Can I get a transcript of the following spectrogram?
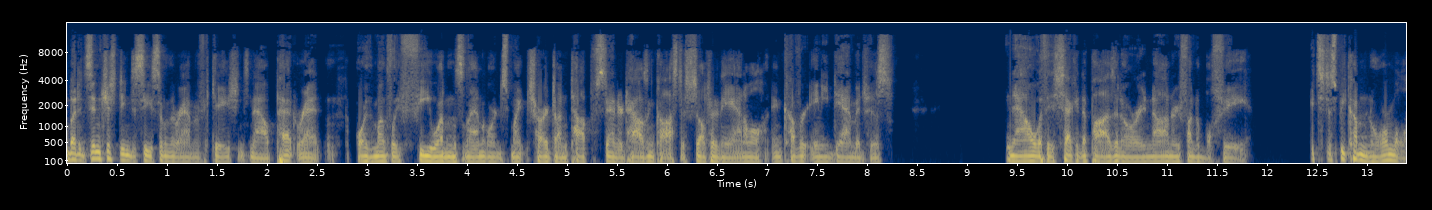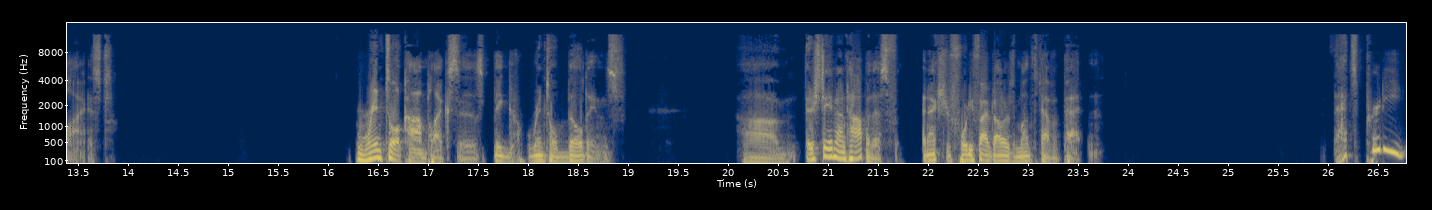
But it's interesting to see some of the ramifications now. Pet rent or the monthly fee one's landlords might charge on top of standard housing cost to shelter the animal and cover any damages. Now with a second deposit or a non-refundable fee. It's just become normalized. Rental complexes, big rental buildings. Um, they're staying on top of this. An extra $45 a month to have a pet. That's pretty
